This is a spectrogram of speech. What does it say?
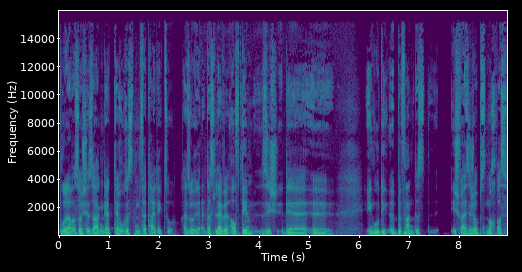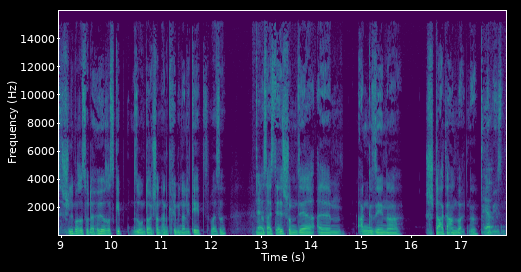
Bruder, was soll ich dir sagen? Der hat Terroristen verteidigt so. Also das Level, auf dem ja. sich der äh, Ingo die, äh, befand, ist, ich weiß nicht, ob es noch was Schlimmeres oder Höheres gibt, so in Deutschland an Kriminalität, weißt du? Ja. Das heißt, der ist schon ein sehr ähm, angesehener, starker Anwalt ne, ja. gewesen.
